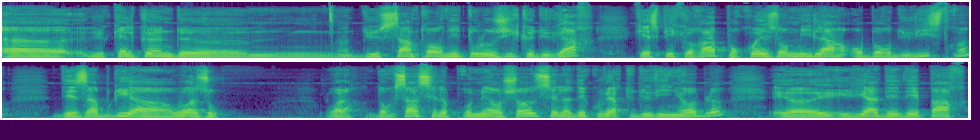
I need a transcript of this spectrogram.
euh, quelqu'un de, du centre ornithologique du Gard qui expliquera pourquoi ils ont mis là au bord du Vistre des abris à oiseaux. Voilà, donc ça c'est la première chose, c'est la découverte du vignoble. Euh, il y a des départs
